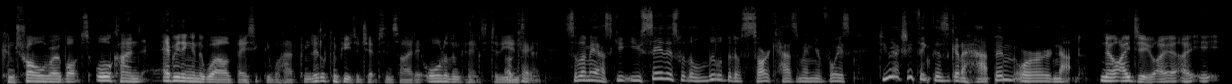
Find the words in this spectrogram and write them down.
control robots, all kinds, everything in the world basically will have little computer chips inside it, all of them connected to the okay. internet. So let me ask you, you say this with a little bit of sarcasm in your voice. Do you actually think this is going to happen or not? No, I do. I, I,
